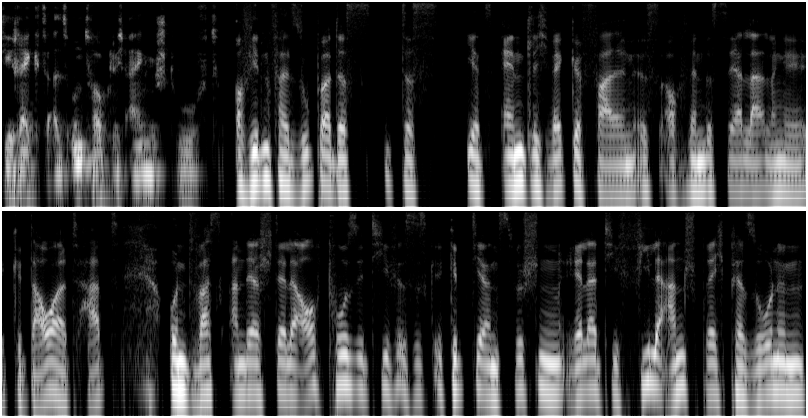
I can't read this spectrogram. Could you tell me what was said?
direkt als untauglich eingestuft. Auf jeden Fall super, dass das jetzt endlich weggefallen ist, auch wenn das sehr lange gedauert hat. Und was an der Stelle auch positiv ist, es gibt ja inzwischen relativ viele Ansprechpersonen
